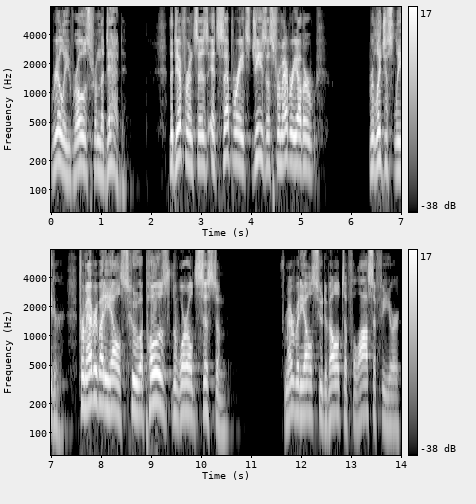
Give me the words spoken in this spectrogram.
really rose from the dead. The difference is it separates Jesus from every other religious leader, from everybody else who opposed the world system, from everybody else who developed a philosophy or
